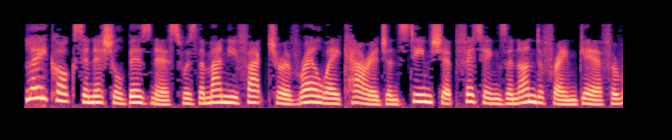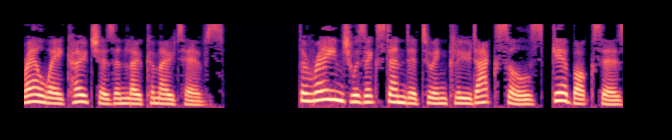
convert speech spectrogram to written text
Laycock's initial business was the manufacture of railway carriage and steamship fittings and underframe gear for railway coaches and locomotives. The range was extended to include axles, gearboxes,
